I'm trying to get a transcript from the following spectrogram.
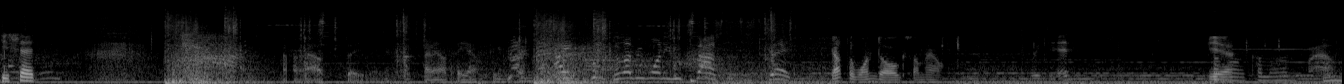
He said. I'll tell you later. I mean, I'll tell you after. I ain't quit till every one of you bastards is dead. Got the one dog somehow. We did? Yeah. Come on. Wow. Hmm.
